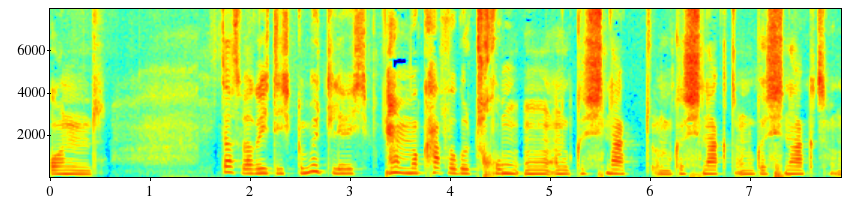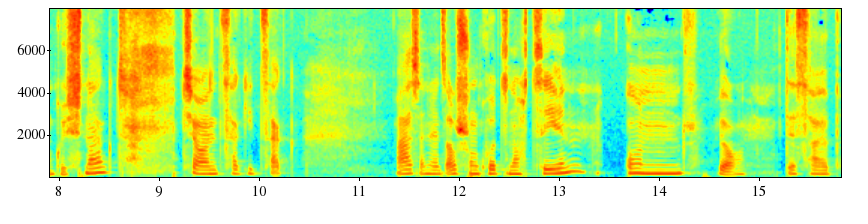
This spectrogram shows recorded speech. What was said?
Und das war richtig gemütlich. Haben wir Kaffee getrunken und geschnackt und geschnackt und geschnackt und geschnackt. Tja, und zacki zack war es dann jetzt auch schon kurz nach zehn. Und ja, deshalb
